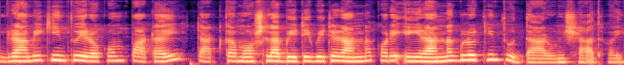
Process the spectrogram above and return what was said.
গ্রামে কিন্তু এরকম পাটাই টাটকা মশলা বেটে বেটে রান্না করে, এই রান্নাগুলোর কিন্তু দারুণ স্বাদ হয়।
